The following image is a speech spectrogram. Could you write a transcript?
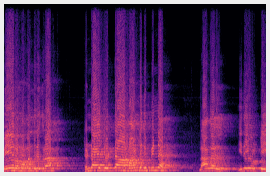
மேயரும் அமர்ந்திருக்கிறார். ரெண்டாயிரத்தி எட்டாம் ஆண்டுக்கு பின்னர் நாங்கள் இதையொட்டி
